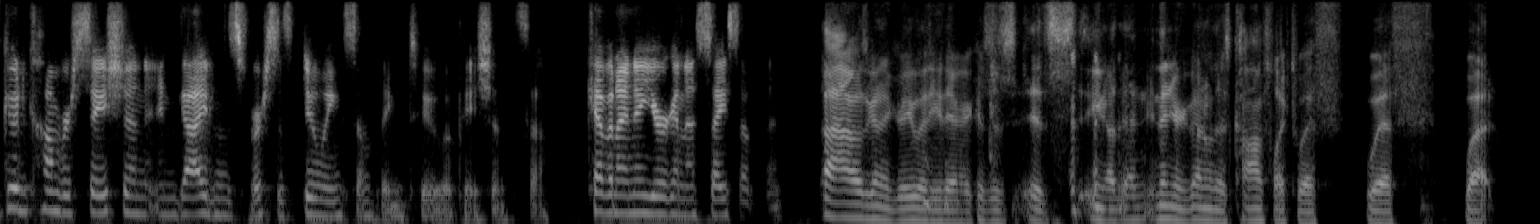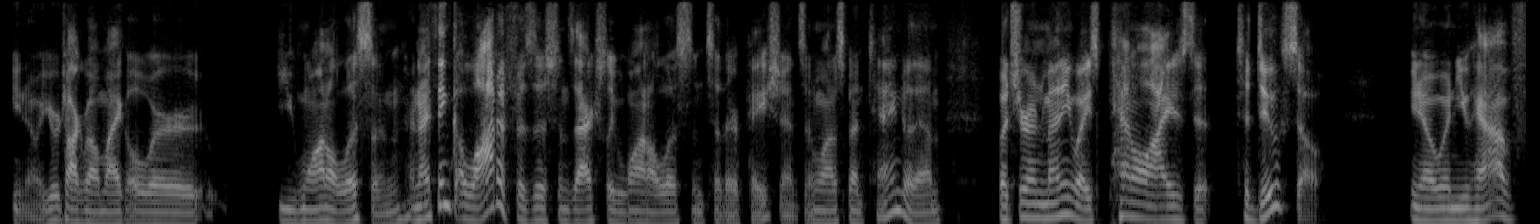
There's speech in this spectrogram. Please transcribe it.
good conversation and guidance versus doing something to a patient. So kevin i know you were going to say something. I was going to agree with you there because it's it's you know then, then you're going to this conflict with with what you know you were talking about michael where you want to listen. And I think a lot of physicians actually want to listen to their patients and want to spend time to them, but you're in many ways penalized to do so. You know, when you have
